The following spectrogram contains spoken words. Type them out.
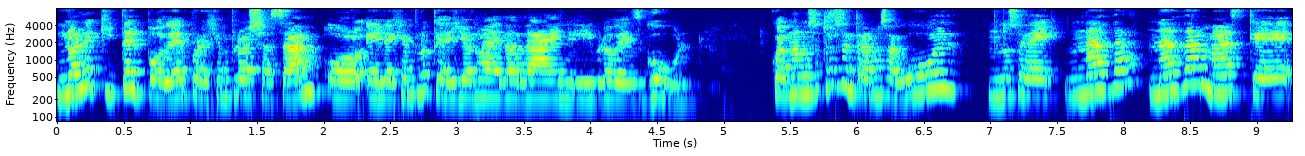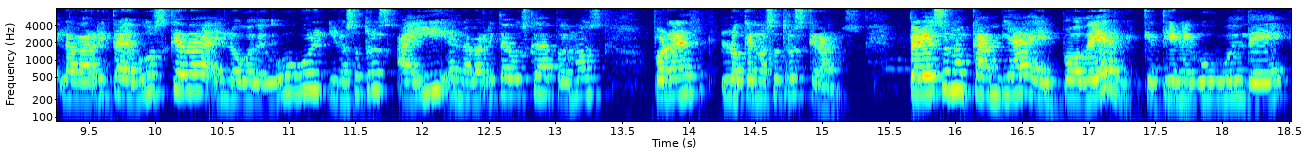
No le quita el poder, por ejemplo, a Shazam o el ejemplo que John Maeda da en el libro es Google. Cuando nosotros entramos a Google, no se ve nada, nada más que la barrita de búsqueda, el logo de Google, y nosotros ahí en la barrita de búsqueda podemos poner lo que nosotros queramos. Pero eso no cambia el poder que tiene Google de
